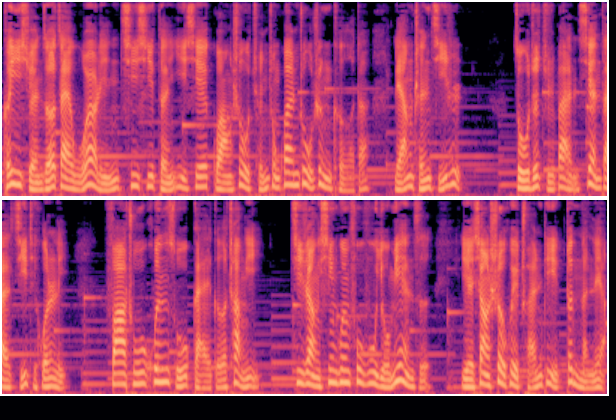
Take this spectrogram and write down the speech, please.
可以选择在五二零、七夕等一些广受群众关注、认可的良辰吉日，组织举办现代集体婚礼，发出婚俗改革倡议，既让新婚夫妇有面子，也向社会传递正能量。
